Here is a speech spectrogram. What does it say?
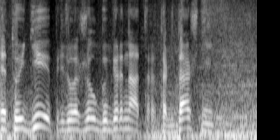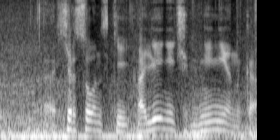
эту идею предложил губернатор тогдашний э, херсонский Оленич Гниненко.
